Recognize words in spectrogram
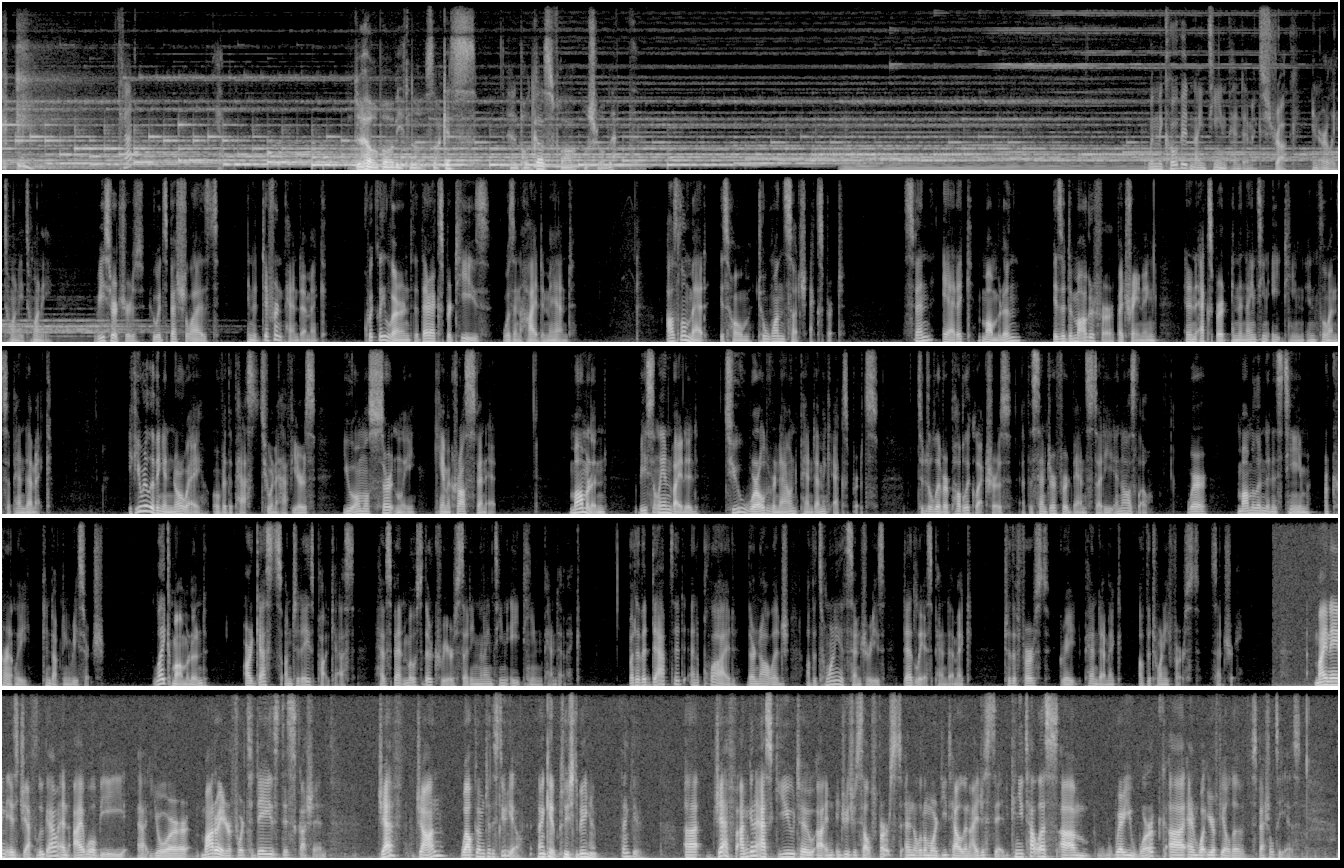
Klar? Du hører på Viten og snakkes, en podkast fra OsloMet. When the COVID 19 pandemic struck in early 2020, researchers who had specialized in a different pandemic quickly learned that their expertise was in high demand. Oslo Met is home to one such expert. Sven Erik Mamelund is a demographer by training and an expert in the 1918 influenza pandemic. If you were living in Norway over the past two and a half years, you almost certainly came across Svenn-Erik Mamelund recently invited two world renowned pandemic experts to deliver public lectures at the Center for Advanced Study in Oslo, where Mamelund and his team are currently conducting research. Like Mamelund, our guests on today's podcast have spent most of their careers studying the 1918 pandemic, but have adapted and applied their knowledge of the 20th century's deadliest pandemic to the first great pandemic of the 21st century. My name is Jeff Lugau, and I will be uh, your moderator for today's discussion. Jeff, John, welcome to the studio. Thank you. Pleased to be here. Thank you. Uh, Jeff, I'm going to ask you to uh, introduce yourself first in a little more detail than I just did. Can you tell us um, where you work uh, and what your field of specialty is?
